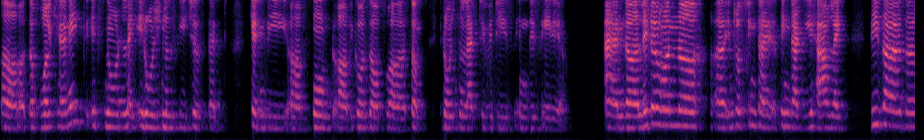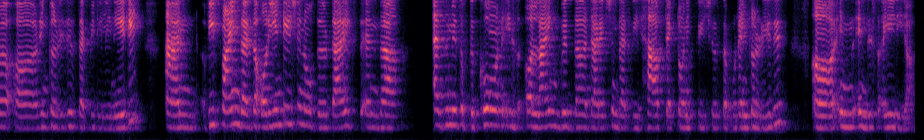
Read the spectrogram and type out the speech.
uh, the volcanic. It's not like erosional features that can be uh, formed uh, because of uh, some erosional activities in this area. And later on, interesting th thing that we have, like these are the wrinkle ridges that we delineated. And we find that the orientation of the dikes and the azimuth of the cone is aligned with the direction that we have tectonic features, the wrinkle ridges uh, in, in this area.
